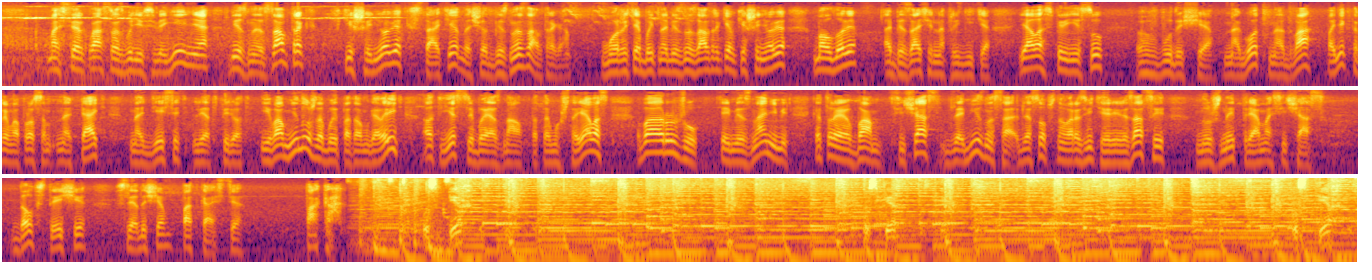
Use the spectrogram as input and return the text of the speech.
мастер-класс «Разбуди в себе гения», бизнес-завтрак в Кишиневе. Кстати, насчет бизнес-завтрака. Можете быть на бизнес-завтраке в Кишиневе, в Молдове. Обязательно придите. Я вас перенесу в будущее на год, на два, по некоторым вопросам на 5, на 10 лет вперед. И вам не нужно будет потом говорить, вот если бы я знал, потому что я вас вооружу теми знаниями, которые вам сейчас для бизнеса, для собственного развития и реализации нужны прямо сейчас. До встречи в следующем подкасте. Пока! Успех! Успех! Успех!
